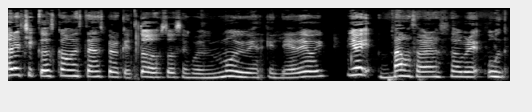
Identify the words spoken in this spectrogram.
Hola chicos, ¿cómo están? Espero que todos, todos se encuentren muy bien el día de hoy. Y hoy vamos a hablar sobre un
